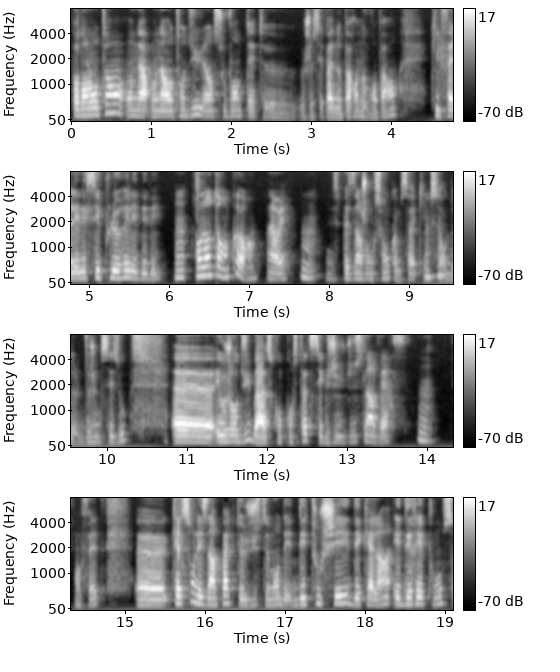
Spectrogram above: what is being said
Pendant longtemps, on a, on a entendu, hein, souvent peut-être, euh, je sais pas, nos parents, nos grands-parents, qu'il fallait laisser pleurer les bébés. Mmh. On l'entend encore. Hein. Ah oui. Mmh. Une espèce d'injonction comme ça qui me mmh. sort de, de, je ne sais où. et aujourd'hui, bah, ce qu'on constate, c'est que j'ai juste l'inverse. En fait, quels sont les impacts justement des, des touchés, des câlins et des réponses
